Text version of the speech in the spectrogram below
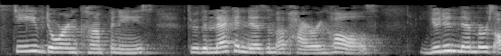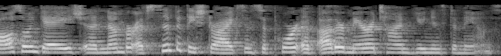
stevedoring companies through the mechanism of hiring halls. Union members also engaged in a number of sympathy strikes in support of other maritime unions' demands.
